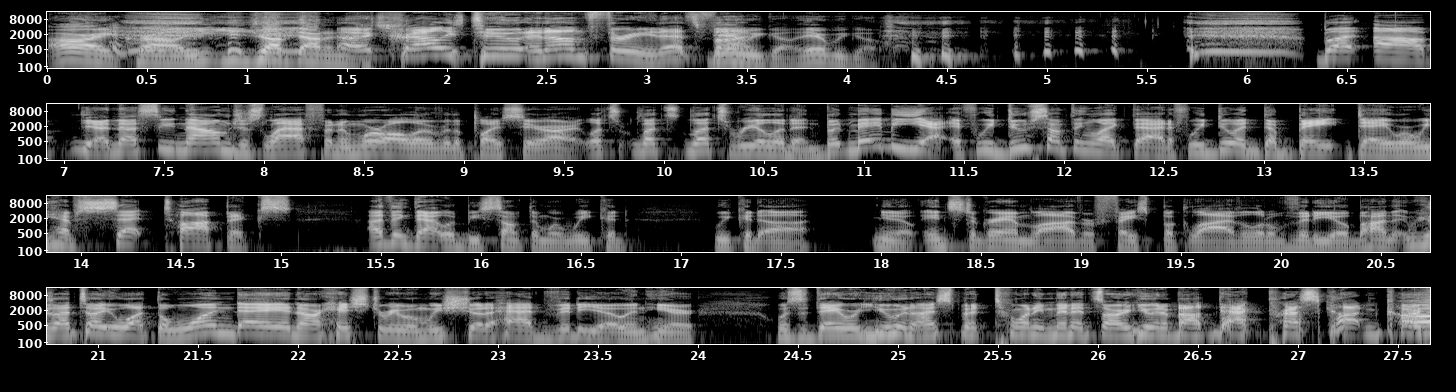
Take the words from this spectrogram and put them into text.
All right, Crowd. You, you dropped down a All right, notch. Crowley's two and I'm three. That's fine. There we go. There we go. But uh, yeah, now see, now I'm just laughing and we're all over the place here. All right, let's let's let's reel it in. But maybe yeah, if we do something like that, if we do a debate day where we have set topics, I think that would be something where we could we could uh you know Instagram live or Facebook live a little video behind it. Because I tell you what, the one day in our history when we should have had video in here was the day where you and I spent 20 minutes arguing about Dak Prescott and Carson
